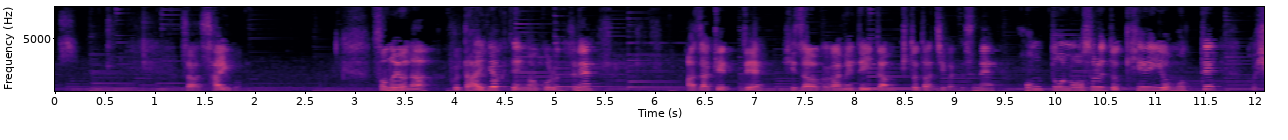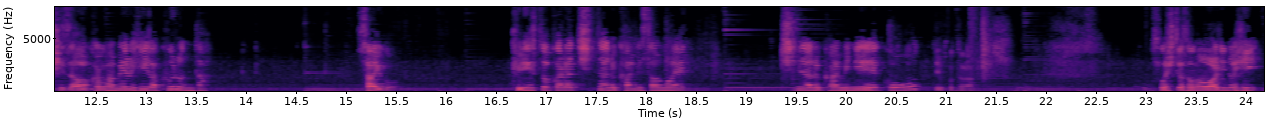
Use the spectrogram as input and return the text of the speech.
です。さあ最後そのような大逆転が起こるんですね。あざけって膝をかがめていた人たちがですね本当の恐れと敬意を持って膝をかがめる日が来るんだ最後キリストから父なる神様へ父なる神に栄光をっていうことなんですそしてその終わりの日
